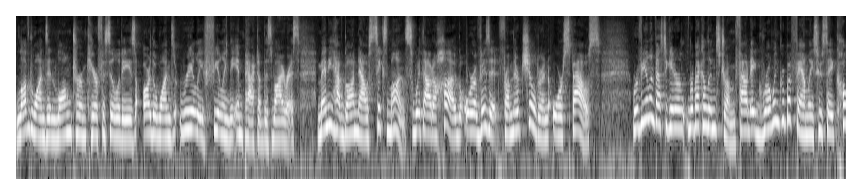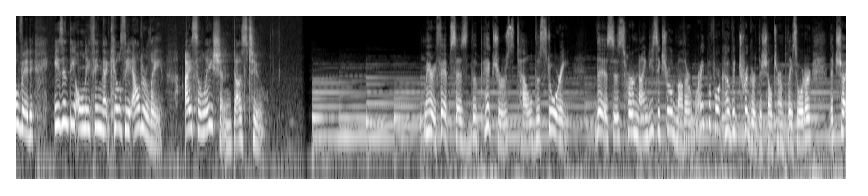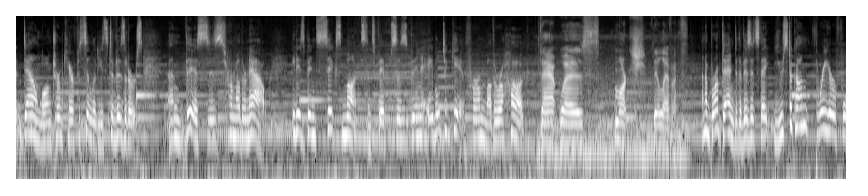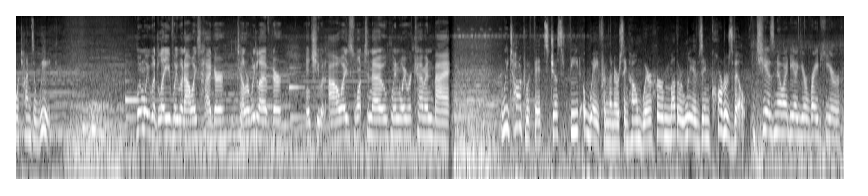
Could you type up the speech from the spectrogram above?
Loved ones in long term care facilities are the ones really feeling the impact of this virus. Many have gone now six months without a hug or a visit from their children or spouse. Reveal investigator Rebecca Lindstrom found a growing group of families who say COVID isn't the only thing that kills the elderly. Isolation does too. Mary Phipps says the pictures tell the story. This is her 96 year old mother right before COVID triggered the shelter in place order that shut down long term care facilities to visitors. And this is her mother now. It has been six months since Phipps has been able to give her mother a hug. That was March the 11th. An abrupt end to the visits that used to come three or four times a week. When we would leave, we would always hug her, tell her we loved her, and she would always want to know when we were coming back. We talked with Phipps just feet away from the nursing home where her mother lives in Cartersville. She has no idea you're right here.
